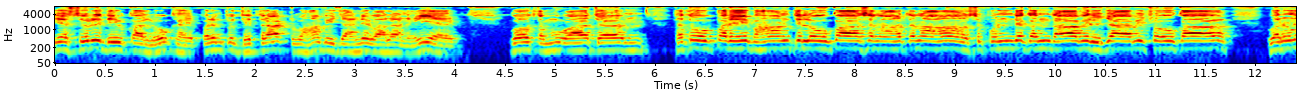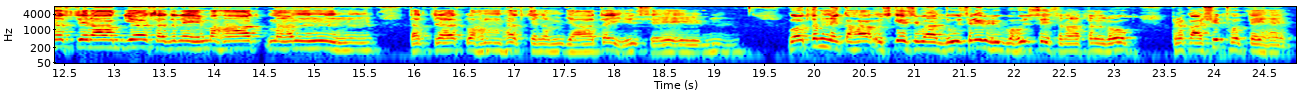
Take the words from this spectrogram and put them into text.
यह सूर्यदेव का लोक है, परंतु धृतराष्ट्र वहाँ भी जाने वाला नहीं है। गौतम उवाच ततो परे भांति लोका सनातना सुपुण्य गंधा विरजा विशोका वरुण से राज्य सदने महात्मन। तत्र हस्तिनम जात से गौतम ने कहा, उसके सिवा दूसरे भी बहुत से सनातन लोग प्रकाशित होते हैं,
